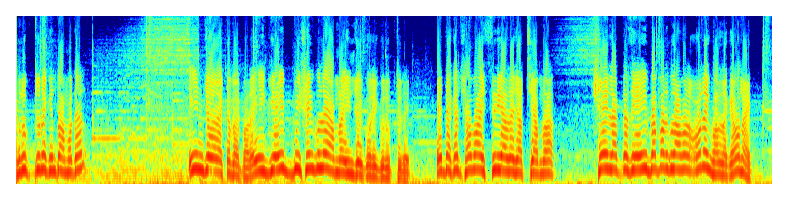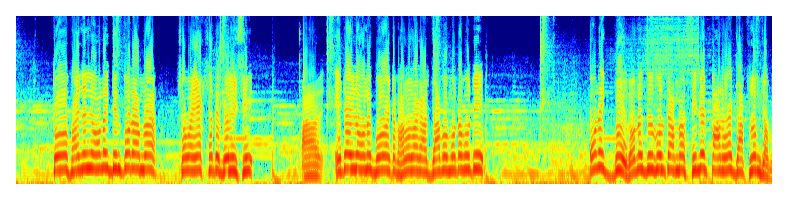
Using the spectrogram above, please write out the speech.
গ্রুপ টুরে কিন্তু আমাদের এনজয়ের একটা ব্যাপার। এই এই বিষয়গুলো আমরা এনজয় করি গ্রুপ টুরে এই দেখেন সবাই সিরিয়ালে যাচ্ছি আমরা। সেই লাগতেছে, এই ব্যাপারগুলো আমার অনেক ভালো লাগে, অনেক। তো ফাইনালি অনেক দিন পরে আমরা সবাই একসাথে বেরিয়েছি। আর এটা হলো অনেক বড় একটা ভালো লাগা। আর যাব মোটামুটি অনেক দূর অনেক দূর বলতে আমরা সিলেট পার হয়ে জাফলং যাব।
